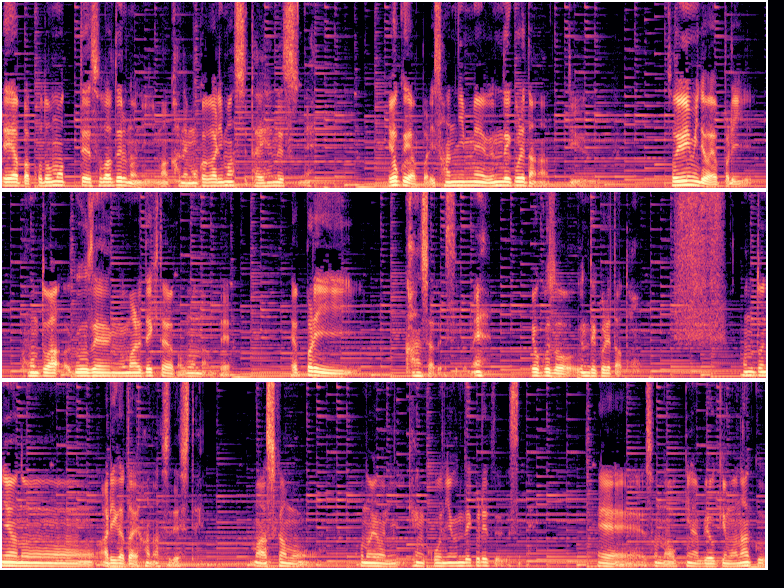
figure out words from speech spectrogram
でやっぱ子供って育てるのに、まあ、金もかかりますし大変ですしね。よくやっぱり3人目産んでくれたなっていうそういう意味ではやっぱり本当は偶然生まれてきたようなもんなんでやっぱり感謝ですよね。よくぞ産んでくれたと。本当にあのーありがたい話でして。まあしかもこのように健康に産んでくれてですね、えーそんな大きな病気もなく、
